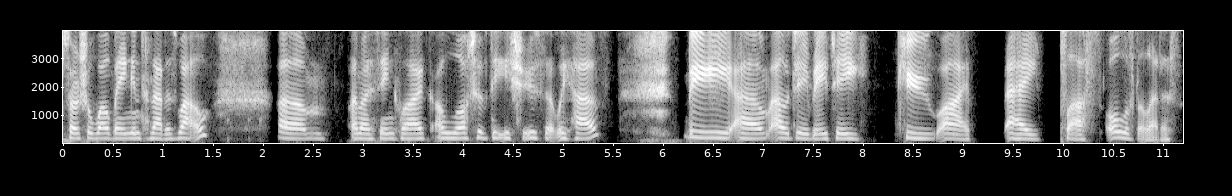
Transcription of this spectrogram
social well-being into that as well. Um, and I think like a lot of the issues that we have, the um, LGBTQIA plus all of the letters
